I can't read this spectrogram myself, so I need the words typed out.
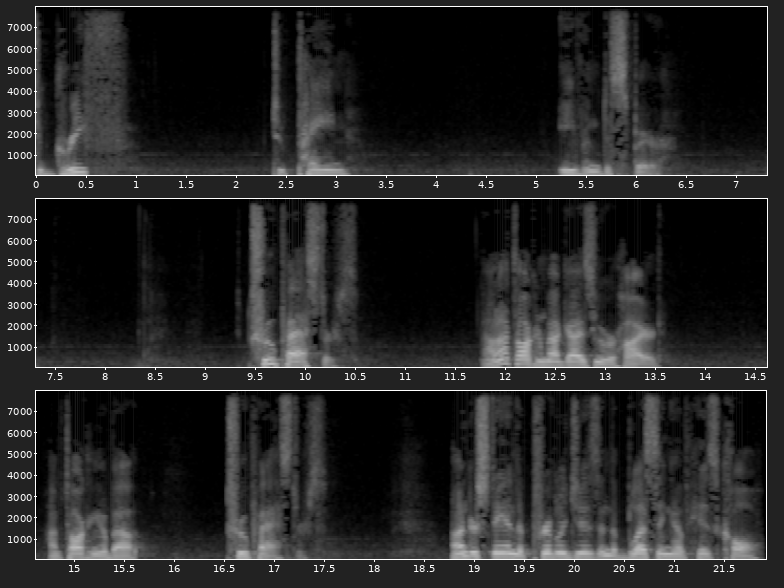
to grief, to pain, even despair. True pastors. Now, I'm not talking about guys who are hired. I'm talking about true pastors. Understand the privileges and the blessing of his call.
